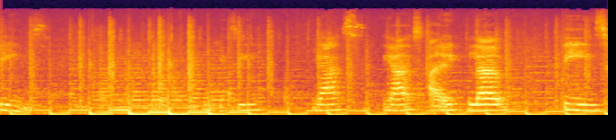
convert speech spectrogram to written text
jeans. You can see? Yes yes i love these.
